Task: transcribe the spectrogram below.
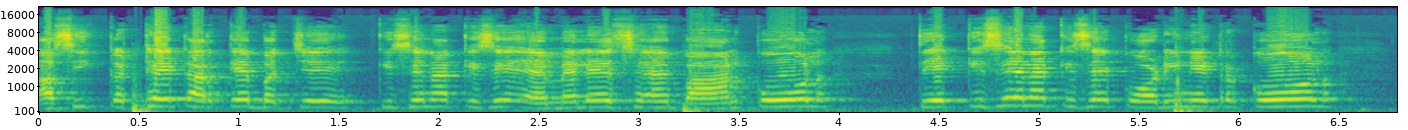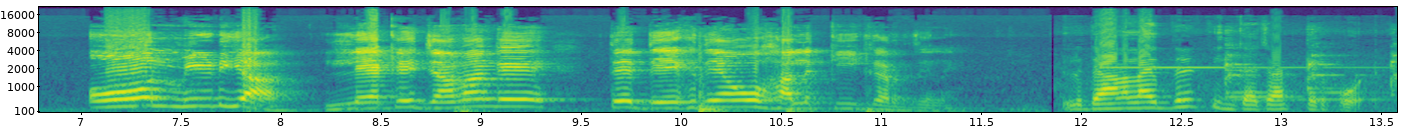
ਅਸੀਂ ਇਕੱਠੇ ਕਰਕੇ ਬੱਚੇ ਕਿਸੇ ਨਾ ਕਿਸੇ ਐਮਐਲਏ ਸਹਿਬਾਨ ਕੋਲ ਤੇ ਕਿਸੇ ਨਾ ਕਿਸੇ ਕੋਆਰਡੀਨੇਟਰ ਕੋਲ ਔਨ ਮੀਡੀਆ ਲੈ ਕੇ ਜਾਵਾਂਗੇ ਤੇ ਦੇਖਦੇ ਆ ਉਹ ਹੱਲ ਕੀ ਕਰਦੇ ਨੇ। ਲੁਧਿਆਣਾ ਲਾਈਵ ਦੇ ਟਿੰਕਾ ਚੱਕ ਰਿਪੋਰਟ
